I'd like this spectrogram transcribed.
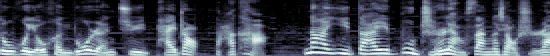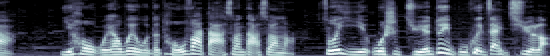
都会有很多人去拍照打卡，那一待不止两三个小时啊。以后我要为我的头发打算打算了，所以我是绝对不会再去了。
